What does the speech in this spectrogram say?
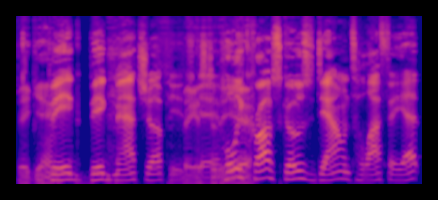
Big game. Big big matchup. Biggest of Holy year. Cross goes down to Lafayette.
